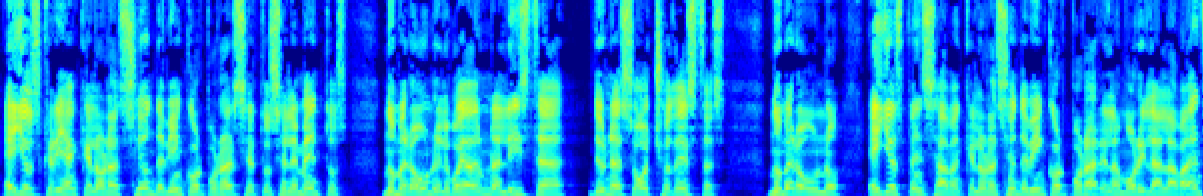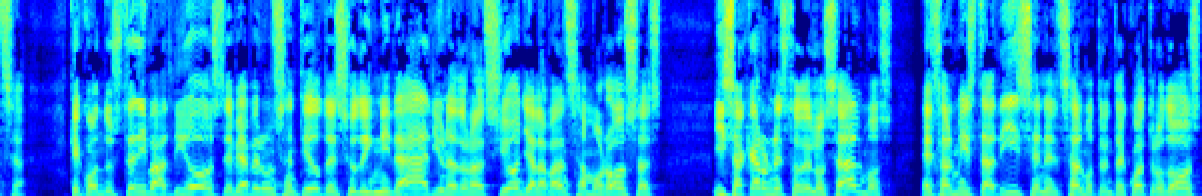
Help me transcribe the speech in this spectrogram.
Ellos creían que la oración debía incorporar ciertos elementos. Número uno, y le voy a dar una lista de unas ocho de estas. Número uno, ellos pensaban que la oración debía incorporar el amor y la alabanza, que cuando usted iba a Dios debía haber un sentido de su dignidad y una adoración y alabanza amorosas. Y sacaron esto de los salmos. El salmista dice en el Salmo 34.2,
